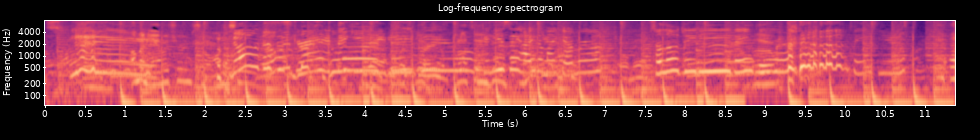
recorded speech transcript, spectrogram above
some big ones. Yay! I'm an amateur, so honestly. No, this is great. Thank you, JD. Can you say hi to my camera? Oh, man. Hello, JD. Thank Hello. you. Thank you.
